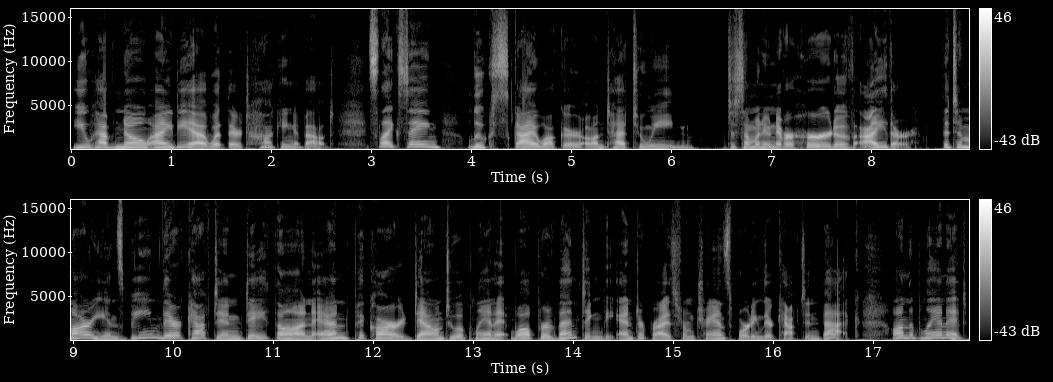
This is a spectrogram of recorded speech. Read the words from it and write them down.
you have no idea what they're talking about. It's like saying Luke Skywalker on Tatooine to someone who never heard of either. The Tamarians beam their captain Dathon and Picard down to a planet while preventing the Enterprise from transporting their captain back. On the planet,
